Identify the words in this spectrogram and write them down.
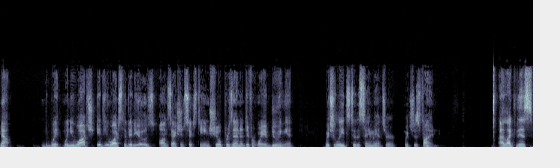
Now, when you watch, if you watch the videos on section 16, she'll present a different way of doing it, which leads to the same answer, which is fine. I like this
